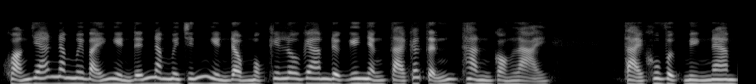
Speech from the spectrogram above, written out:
Khoảng giá 57.000 đến 59.000 đồng 1 kg được ghi nhận tại các tỉnh thành còn lại. Tại khu vực miền Nam,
